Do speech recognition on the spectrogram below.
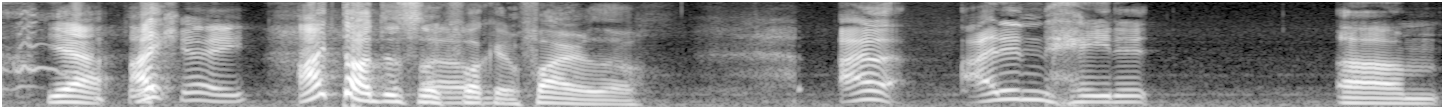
yeah okay. I thought this Um, looked fucking fire though I I didn't hate it, um,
